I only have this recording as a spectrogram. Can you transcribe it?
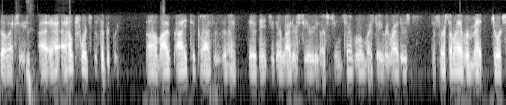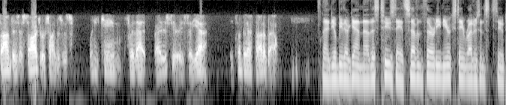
so. Actually, I, I, I hoped for it specifically. Um, I I took classes and I they they do their writer series. I've seen several of my favorite writers. The first time I ever met George Saunders or saw George Saunders was when he came for that writer series. So yeah, it's something I've thought about. And you'll be there again uh, this Tuesday at seven thirty, New York State Writers Institute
